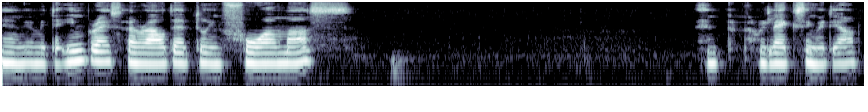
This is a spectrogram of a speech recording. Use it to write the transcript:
And with the in breath, allow that to inform us. And relaxing with the out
